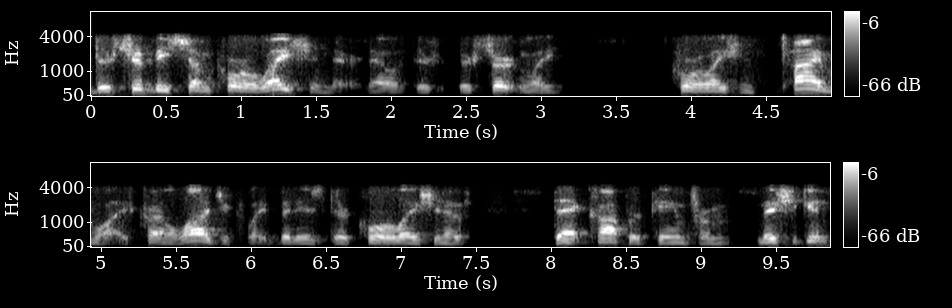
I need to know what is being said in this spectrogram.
there should be some correlation there. Now, there's there's certainly correlation time-wise, chronologically, but is there correlation of that copper came from Michigan?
